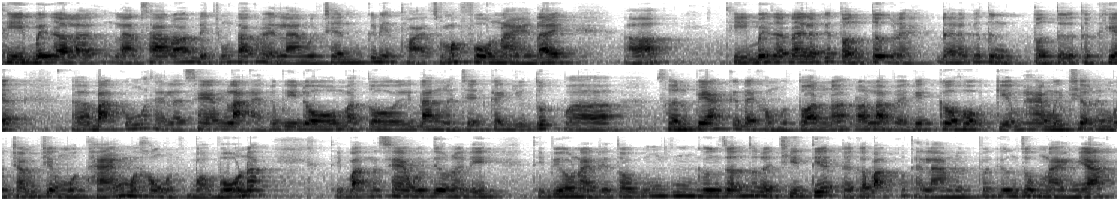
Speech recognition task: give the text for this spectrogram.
thì bây giờ là làm sao đó để chúng ta có thể làm được trên cái điện thoại smartphone này ở đây? Đó. Thì bây giờ đây là cái tuần tự này, đây là cái từng tuần tự thực hiện à, bạn cũng có thể là xem lại cái video mà tôi đăng ở trên kênh youtube uh, Sơn PS cái đây khoảng một tuần đó. Đó là về cái cơ hội kiếm 20 triệu đến 100 triệu một tháng mà không cần bỏ vốn đó, thì bạn cứ xem cái video này đi. Thì video này thì tôi cũng hướng dẫn rất là chi tiết để các bạn có thể làm được với cái ứng dụng này nha.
